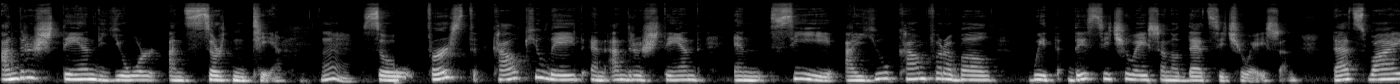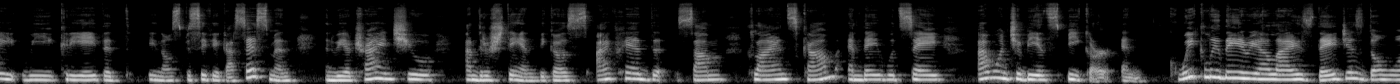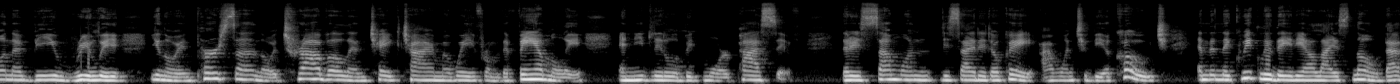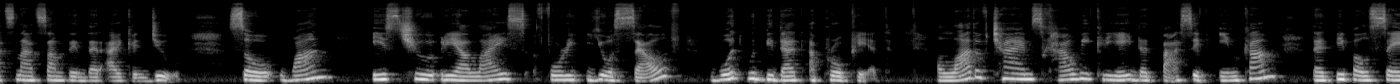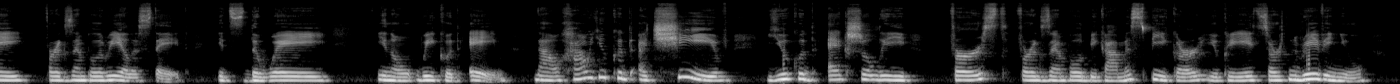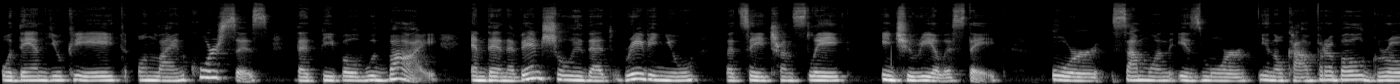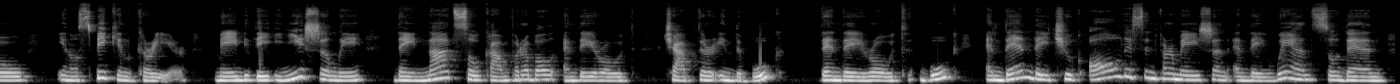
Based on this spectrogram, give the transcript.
understand your uncertainty. Mm. So first calculate and understand and see are you comfortable with this situation or that situation that's why we created you know specific assessment and we are trying to understand because I've had some clients come and they would say, I want to be a speaker. And quickly they realize they just don't want to be really, you know, in person or travel and take time away from the family and need a little bit more passive. There is someone decided, okay, I want to be a coach. And then they quickly they realize, no, that's not something that I can do. So one, is to realize for yourself what would be that appropriate. A lot of times, how we create that passive income that people say, for example, real estate, it's the way you know we could aim. Now, how you could achieve, you could actually first, for example, become a speaker, you create certain revenue, or then you create online courses that people would buy and then eventually that revenue let's say translate into real estate or someone is more you know comfortable grow you know speaking career. Maybe they initially they not so comfortable and they wrote chapter in the book then they wrote book and then they took all this information and they went so then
